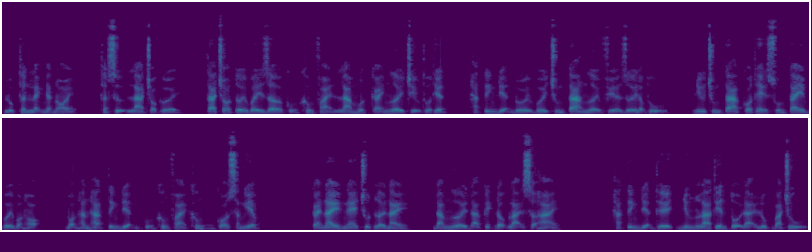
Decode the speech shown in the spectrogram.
Lục thần lạnh nhạt nói, thật sự là cho cười, ta cho tới bây giờ cũng không phải là một cái người chịu thua thiệt. Hạt tinh điện đối với chúng ta người phía dưới độc thủ, như chúng ta có thể xuống tay với bọn họ, bọn hắn hạt tinh điện cũng không phải không có sản nghiệp. Cái này nghe chút lời này, đám người đã kích động lại sợ hãi hạt tinh điện thế nhưng là thiên tội đại lục bá chủ,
